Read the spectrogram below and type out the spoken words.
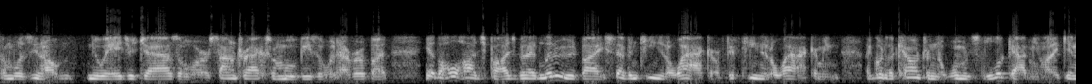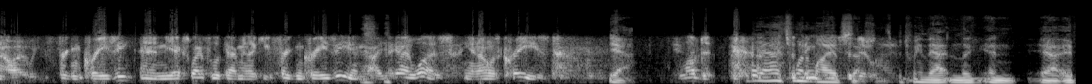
Some was you know new age or jazz or soundtracks from movies or whatever. But yeah, the whole hodgepodge. But I literally would buy 17 at a whack or 15 at a whack. I mean, I go to the counter and the woman would just look at me like, you know, are you friggin' crazy? And the ex-wife would look at me like, you friggin' crazy? And I, yeah, I was. You know, I was crazed. Yeah. Loved it. Yeah, it's one of my we used to do. obsessions. Between that and the and yeah, if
